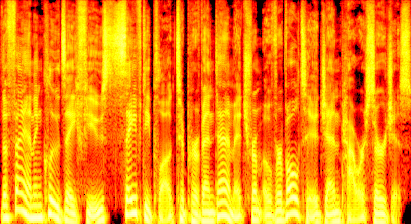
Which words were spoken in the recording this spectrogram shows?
The fan includes a fused safety plug to prevent damage from overvoltage and power surges.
